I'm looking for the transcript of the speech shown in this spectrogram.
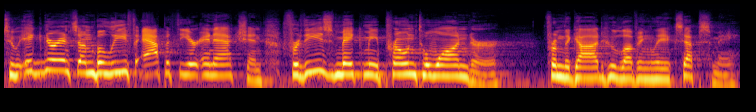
to ignorance, unbelief, apathy, or inaction, for these make me prone to wander from the God who lovingly accepts me.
